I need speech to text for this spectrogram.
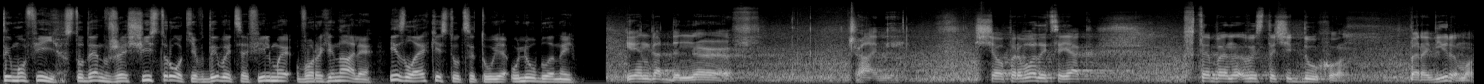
Тимофій, студент вже 6 років дивиться фільми в оригіналі і з легкістю цитує улюблений. You ain't got the nerve. Try me. Що переводиться як в тебе не вистачить духу. Перевіримо.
